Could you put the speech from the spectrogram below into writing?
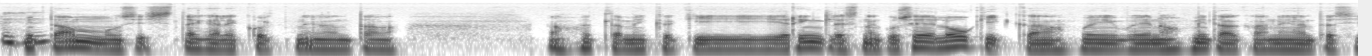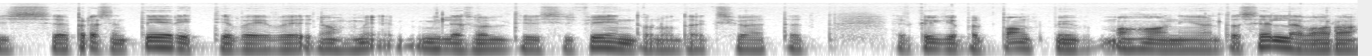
-hmm. mitte ammu, siis tegelikult nii-öelda äh, noh, ütleme ikkagi ringles nagu see loogika või, või noh, mida ka nii-öelda siis presenteeriti või, või noh, milles oldi siis veendunud, eks ju, et, et et kõigepealt pank müüb maha nii-öelda selle vara,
